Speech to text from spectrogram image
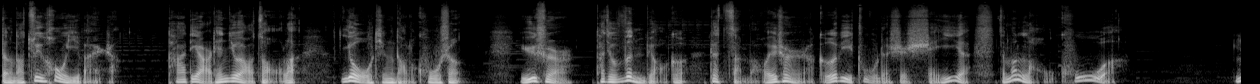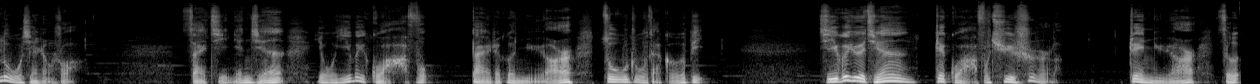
等到最后一晚上，他第二天就要走了，又听到了哭声，于是他就问表哥：“这怎么回事啊？隔壁住的是谁呀？怎么老哭啊？”陆先生说：“在几年前，有一位寡妇带着个女儿租住在隔壁。几个月前，这寡妇去世了，这女儿则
